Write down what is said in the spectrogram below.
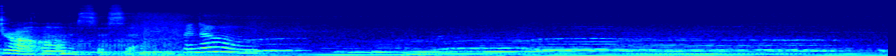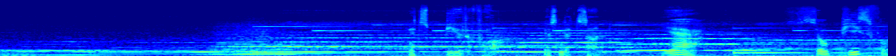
Aww. That's so sad. I know. Isn't it, son? Yeah. So peaceful.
